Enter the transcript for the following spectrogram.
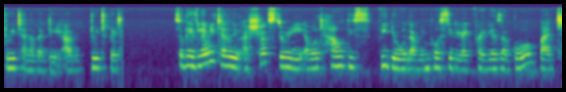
do it another day. I'll do it better. So guys let me tell you a short story about how this video would have been posted like five years ago but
